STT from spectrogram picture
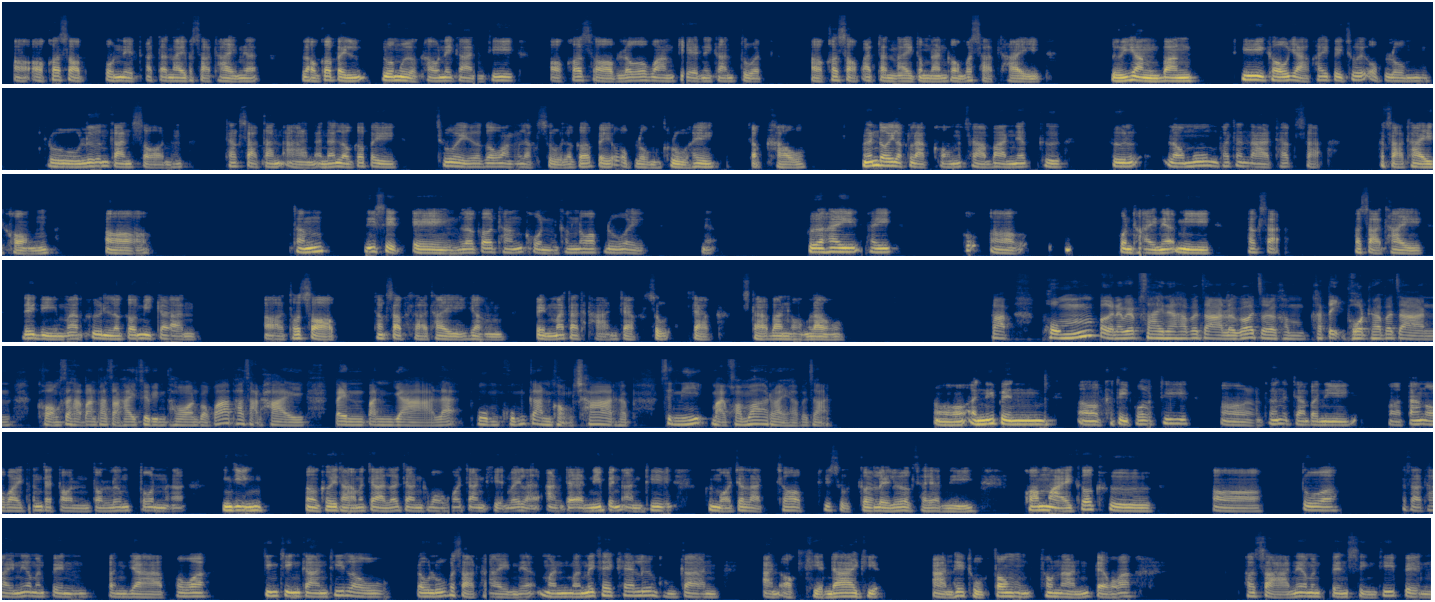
ออกข้อสอบโอเน็ตอัตนัยภาษาไทยเนี่ย เราก็ไปร่วมมือกับเขาในการที่ ออกข้อสอบแล้วก็วางเกณฑ์ในการตรวจข้อสอบอัตนัยตรงนั้นของภาษาไทย หรืออย่างบางที่เขาอยากให้ไปช่วยอบรมครูเรื่องการสอนทักษะการอ่าน อันนั้นเราก็ไปช่วยแล้วก็วางหลักสูตร แล้วก็ไปอบรมครูให้กับเขาเพราะฉะนั้นโดยหลักๆของสถาบันเนี่ยคือ คือเรามุ่งพัฒนาทักษะภาษาไทยของอทั้งนิสิตเองแล้วก็ทั้งคนข้างนอกด้วย เพื่อให้ให้คนไทยเนี่ยมีทักษะภาษาไทยได้ดีมากขึ้น แล้วก็มีการทดสอบทักษะภาษาไทยอย่างเป็นมาตรฐานจากสุจากสถาบันของเรา ครับ ผมเปิดในเว็บไซต์นะครับ อาจารย์แล้วก็เจอคำคติพจน์ครับอาจารย์ของสถาบันภาษาไทยสิรินธรบอกว่าภาษาไทยเป็นปัญญาและภูมิคุ้มกันของชาติครับ สิ่งนี้หมายความว่าอะไรครับอาจารย์ อ๋ออันนี้เป็นเอ่อคติพจน์ที่เอ่อท่านอาจารย์ปณีเอ่อตั้งเอาไว้ตั้งแต่ตอนตอนเริ่มต้นฮะจริงๆเอ่อเคยถามอาจารย์แล้วอาจารย์ก็บอกว่าอาจารย์เขียนไว้หลายอันแต่อันนี้เป็นอันที่คุณหมอจรัสชอบที่สุดก็เลยเลือกใช้อันนี้ ความหมายก็คือเอ่อตัวภาษาไทยเนี่ยมันเป็นปัญญา เพราะว่าจริง ๆ การที่เราเรารู้ภาษาไทยเนี่ยมันมันไม่ใช่แค่เรื่องของการอ่านออกเขียนได้เขียน อ่านให้ถูกต้องเท่านั้น แต่ว่าภาษาเนี่ยมันเป็นสิ่งที่เป็น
